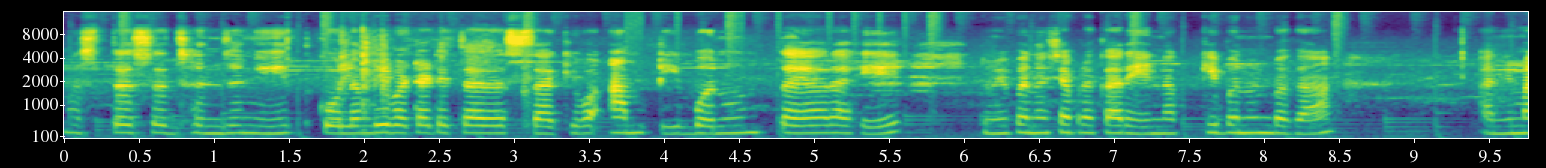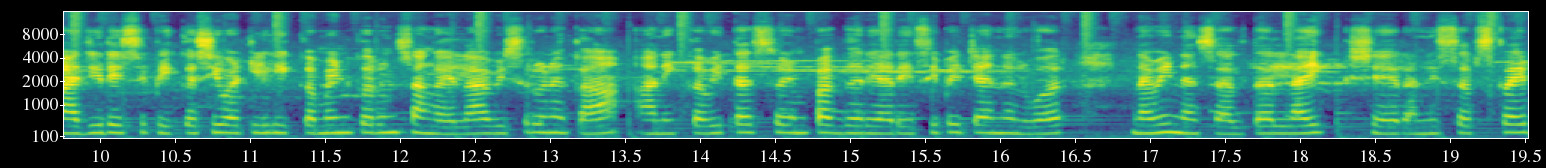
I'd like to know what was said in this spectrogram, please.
मस्त असं झणझणीत कोलंबी बटाट्याचा रस्सा किंवा आमटी बनवून तयार आहे. तुम्ही पण अशा प्रकारे नक्की बनवून बघा. आणि माझी रेसिपी कशी वाटली ही कमेंट करून सांगायला विसरू नका. आणि कविता स्वयंपाकघर या रेसिपी चॅनलवर नवीन असाल तर लाईक शेअर आणि सबस्क्राईब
